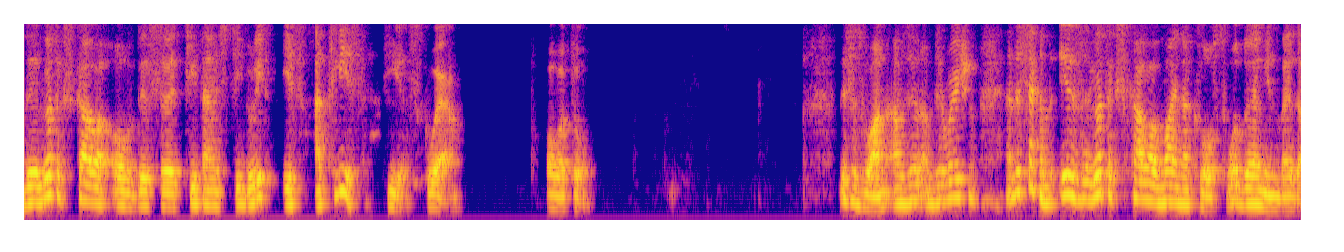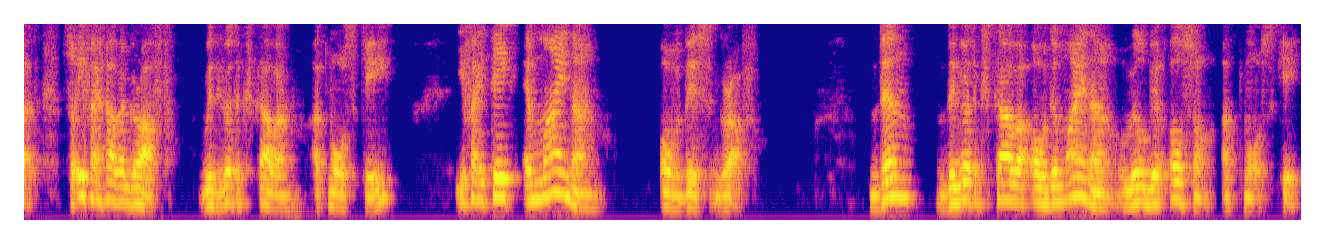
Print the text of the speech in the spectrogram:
the vertex cover of this uh, t times t grid is at least t square over 2. This is one observation. And the second is vertex cover minor closed. What do I mean by that? So if I have a graph with vertex cover at most k, if I take a minor of this graph, then the vertex cover of the minor will be also at most k.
